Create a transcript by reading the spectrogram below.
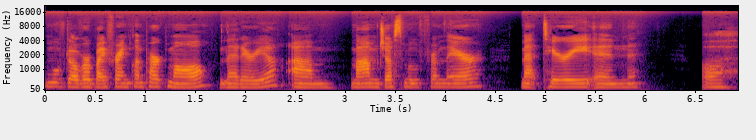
moved, over by Franklin Park Mall in that area. Um, mom just moved from there. Met Terry in, oh, I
